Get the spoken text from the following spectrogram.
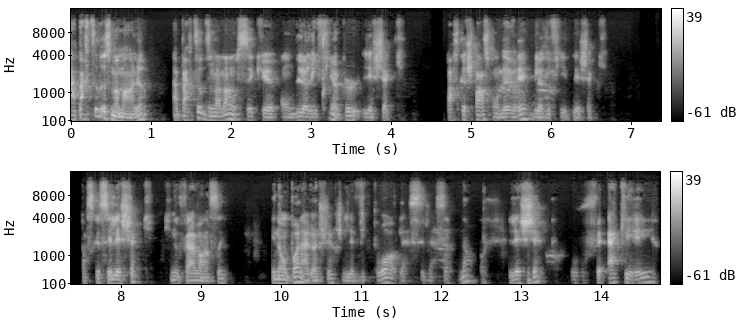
À partir de ce moment-là, à partir du moment où c'est qu'on glorifie un peu l'échec. Parce que je pense qu'on devrait glorifier l'échec. Parce que c'est l'échec qui nous fait avancer et non pas la recherche de la victoire, de la ci, de la. Non. L'échec vous fait acquérir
